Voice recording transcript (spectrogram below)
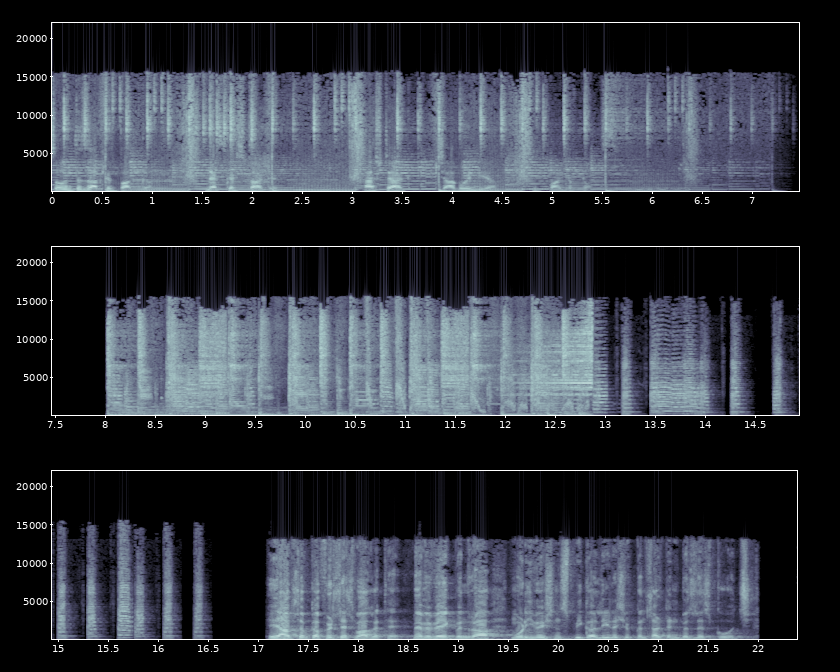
so इंतज़ार किस बात का? Let's get started hashtag Jago India with Pandav talks hey आप सबका फिर से स्वागत है। मैं Vivek Bindra motivation speaker leadership consultant business coach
